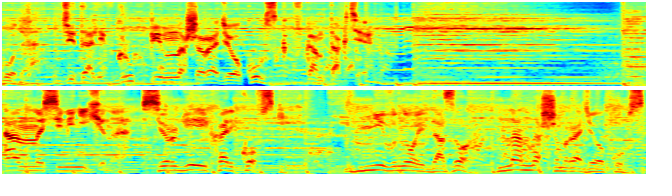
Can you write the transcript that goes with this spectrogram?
года. Детали в группе «Наше радио Курск» ВКонтакте. Анна Семенихина, Сергей Харьковский. Дневной дозор на нашем Радио Курск.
